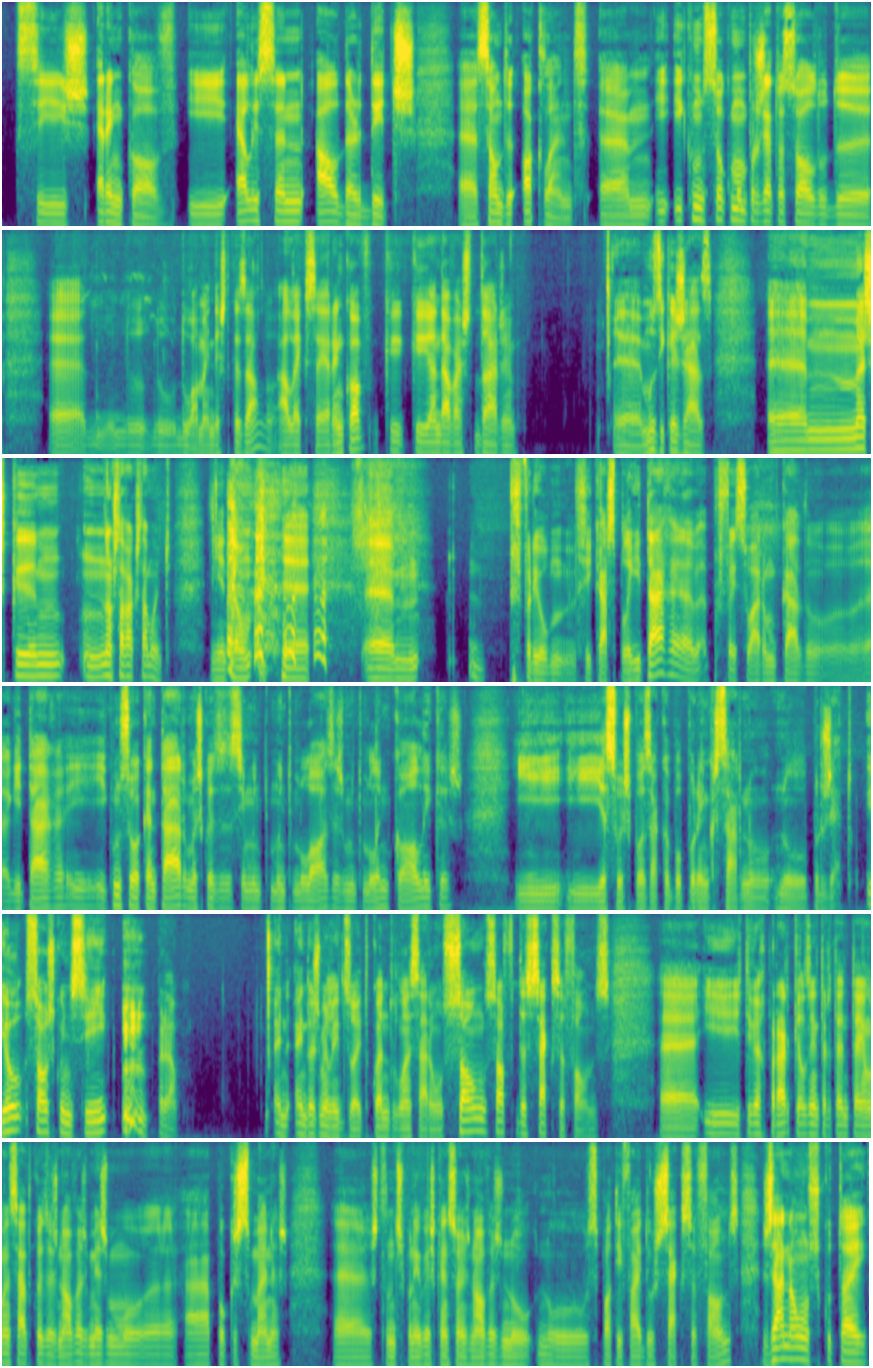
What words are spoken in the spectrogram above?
Erenkov e Alison Alderditch eh, são de Auckland Um, e, e começou como um projeto a solo de, eh, do, do- do homem deste casal, Alex Erenkov, que, que andava a estudar eh, música jazz. eh, mas que hum, não estava a gostar muito. E então eh, hum, preferiu ficar-se pela guitarra, aperfeiçoar um bocado uh, a guitarra e, e começou a cantar umas coisas assim muito, muito melosas, muito melancólicas e, e a sua esposa acabou por ingressar no, no projeto. Eu só os conheci, perdão, em, em 2018, quando lançaram o Songs of the Saxophones. Eh, e estive a reparar que eles, entretanto, têm lançado coisas novas, mesmo eh, há poucas semanas. Eh, estão disponíveis canções novas no, no Spotify dos Saxophones. Já não escutei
